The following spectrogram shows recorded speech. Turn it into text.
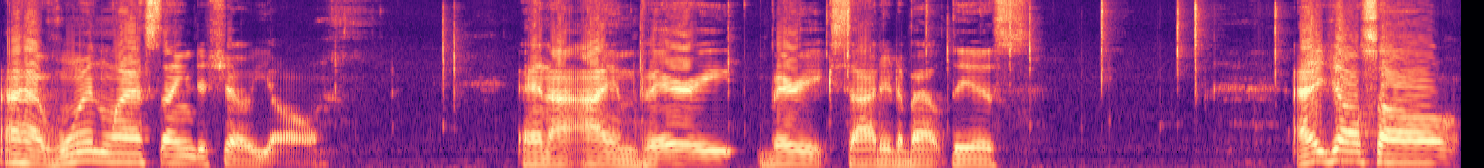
I have one last thing to show y'all. And I, I am very, very excited about this. As y'all saw,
